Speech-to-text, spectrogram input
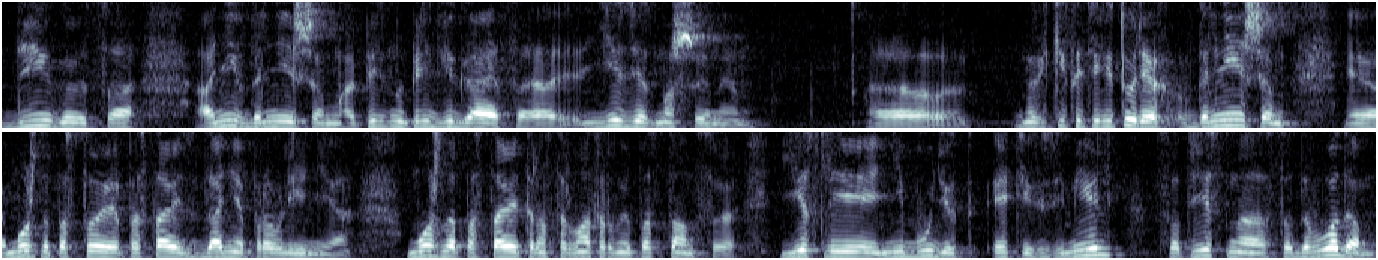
двигаются, они в дальнейшем ну, передвигаются, ездят машины, на каких-то территориях в дальнейшем э, можно поставить здание правления, можно поставить трансформаторную подстанцию. Если не будет этих земель, соответственно, садоводам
